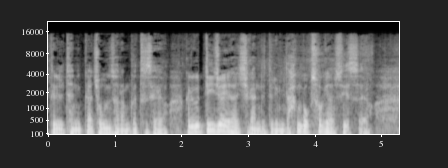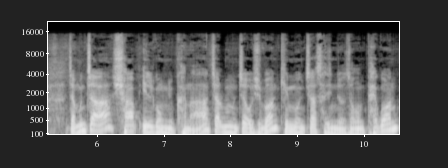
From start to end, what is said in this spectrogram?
드릴 테니까 좋은 사람과 드세요. 그리고 DJ 할 시간도 드립니다. 한 곡 소개할 수 있어요. 자, 문자 샵 1061, 짧은 문자 50원, 긴 문자 사진 전송은 100원,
